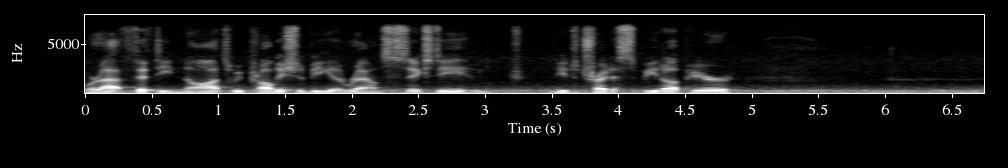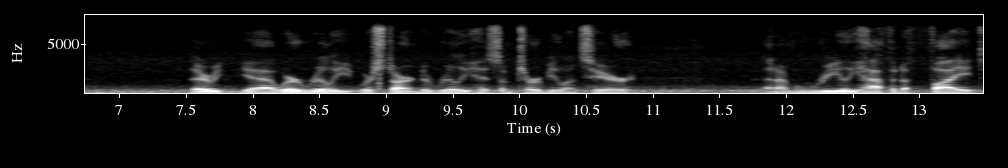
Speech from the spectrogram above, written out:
We're at 50 knots. We probably should be around 60. We need to try to speed up here. There we, yeah, we're really, we're starting to really hit some turbulence here. And I'm really having to fight.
